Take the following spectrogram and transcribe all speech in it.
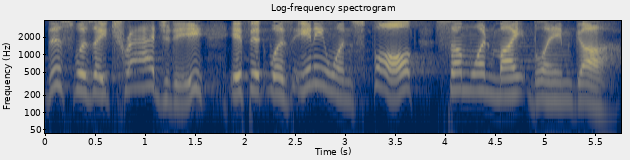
This was a tragedy. If it was anyone's fault, someone might blame God.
